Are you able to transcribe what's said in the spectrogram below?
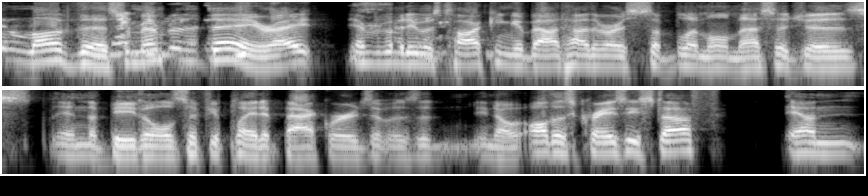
I love this. Remember the day, right? Everybody was talking about how there are subliminal messages in the Beatles. If you played it backwards, it was, you know, all this crazy stuff. And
